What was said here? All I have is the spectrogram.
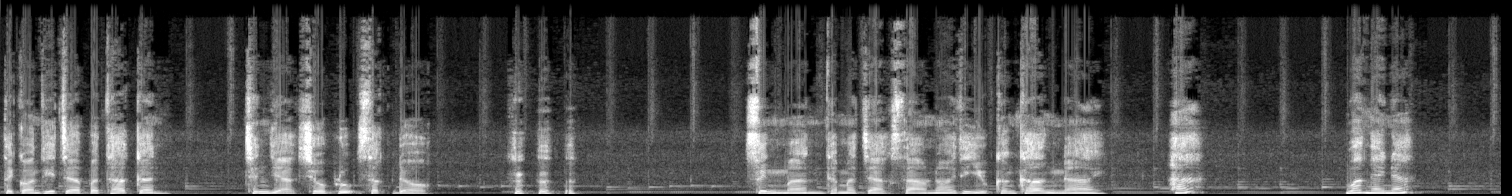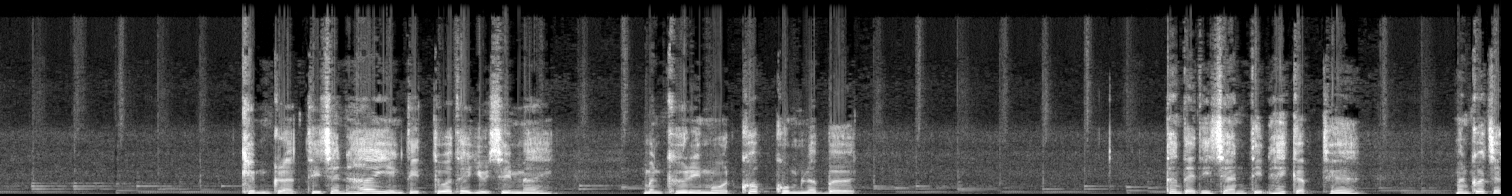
แต่ก่อนที่จะปะทะกัน ฉันอยากโชว์พลุสักดอก ซึ่งมันทำมาจากสาวน้อยที่อยู่ข้างๆนาย ฮะ ว่าไงนะ เข็มกลัดที่ฉันให้ยังติดตัวเธออยู่ใช่ไหม มันคือรีโมทควบคุมระเบิด ตั้งแต่ที่ฉันติดให้กับเธอ มันก็จะ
